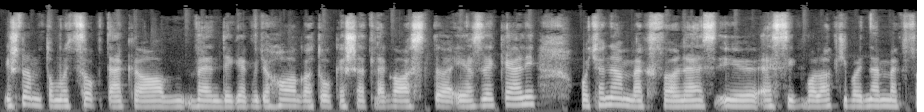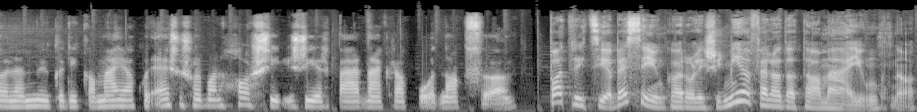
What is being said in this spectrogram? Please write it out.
és nem tudom, hogy szokták a vendégek vagy a hallgatók esetleg azt érzékelni, hogyha nem megfelelően eszik valaki, vagy nem megfelelően működik a mája, akkor elsősorban hasi zsírpárnák rakódnak föl. Patricia, beszéljünk arról is, hogy mi a feladata a májunknak.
